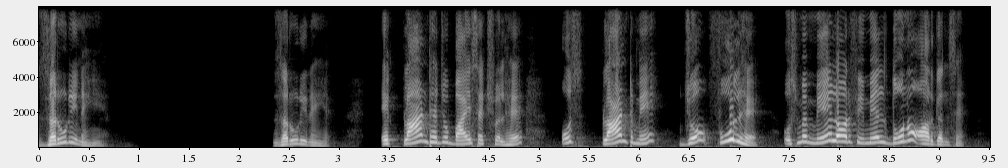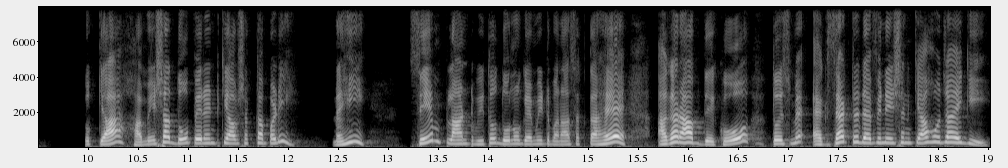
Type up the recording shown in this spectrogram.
ज़रूरी नहीं है। ज़रूरी नहीं है। एक प्लांट है जो बाइसेक्सुअल है, उस प्लांट में जो फूल है, उसमें मेल और फीमेल दोनों ऑर्गन्स हैं। तो क्या हमेशा दो पेरेंट की आवश्यकता पड़ी? नहीं। सेम प्लांट भी तो दोनों गैमीट बना सकता है। अगर आप देखो तो इसमें एग्जैक्ट डेफिनेशन क्या हो जाएगी?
